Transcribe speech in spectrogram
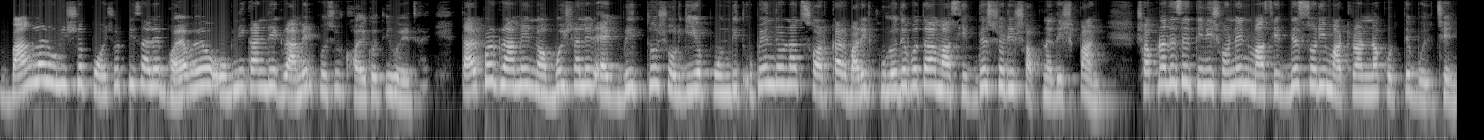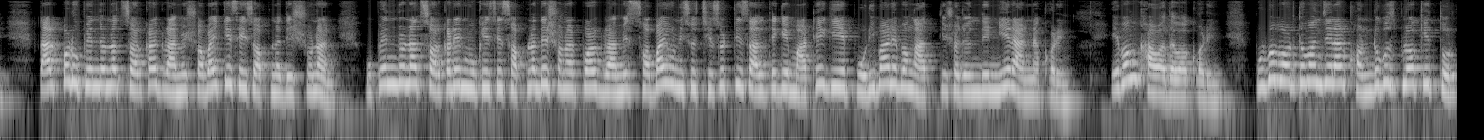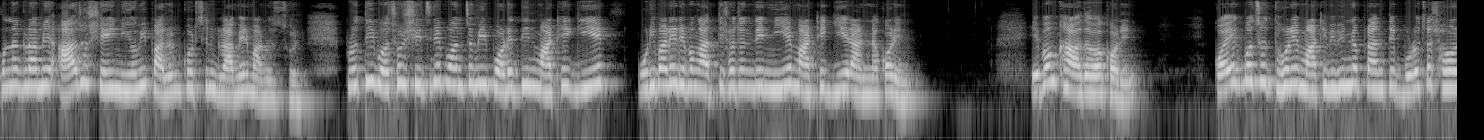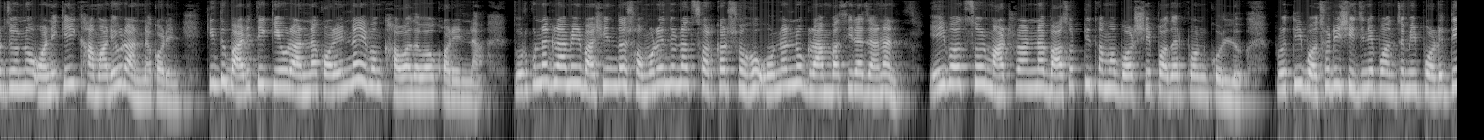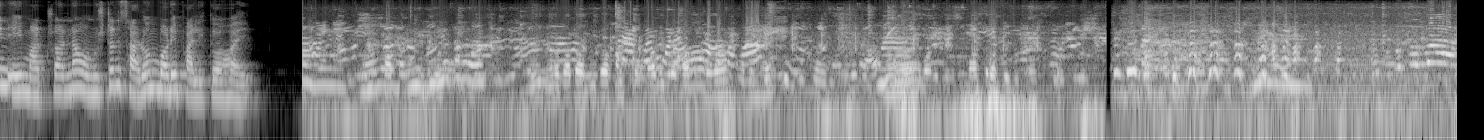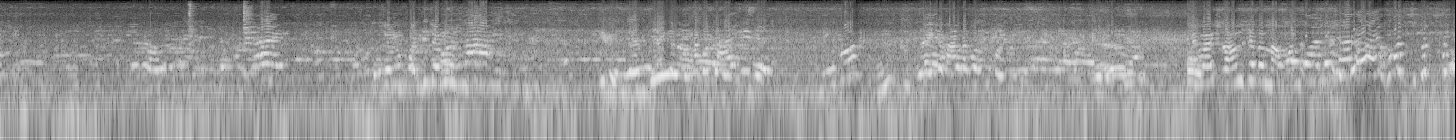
বাংলার উনিশশো পঁয়ষট্টি সালে ভয়াবহ অগ্নিকাণ্ডে গ্রামের প্রচুর ক্ষয়ক্ষতি হয়ে যায়। তারপর গ্রামে নব্বই সালের এক বৃদ্ধ স্বর্গীয় পণ্ডিত উপেন্দ্রনাথ সরকার বাড়ির কুলদেবতা মা সিদ্ধেশ্বরীর স্বপ্নাদেশ পান। স্বপ্নাদেশে তিনি শোনেন, মা সিদ্ধেশ্বরী মাঠ রান্না করতে বলছেন। তারপর উপেন্দ্রনাথ সরকার গ্রামের সবাইকে সেই স্বপ্নাদেশ শোনান। উপেন্দ্রনাথ সরকারের মুখে সেই স্বপ্নাদেশ শোনার পর গ্রামের সবাই উনিশশো ছেষট্টি সাল থেকে মাঠে গিয়ে পরিবার এবং আত্মীয় স্বজনদের নিয়ে রান্না করেন এবং খাওয়া দাওয়া করেন। পূর্ব বর্ধমান জেলার খণ্ডঘোষ ব্লকের তোরকোনা গ্রামে আজও সেই নিয়মই পালন করছেন গ্রামের মানুষজন। প্রতি বছর সিজনে পঞ্চমীর পরের দিন মাঠে গিয়ে পরিবারের এবং আত্মীয় স্বজনদের নিয়ে মাঠে গিয়ে রান্না করেন এবং খাওয়া দাওয়া করেন। কয়েক বছর ধরে মাঠে বিভিন্ন প্রান্তে বড়ো চাষ হওয়ার জন্য অনেকেই খামারেও রান্না করেন। কিন্তু বাড়িতে কেউ রান্না করেন না এবং খাওয়া দাওয়াও করেন না। তোরকুনা গ্রামের বাসিন্দা সমরেন্দ্রনাথ সরকার সহ অন্যান্য গ্রামবাসীরা জানান, এই বৎসর মাঠ রান্না বাষট্টিতম বর্ষে পদার্পণ করল। প্রতি বছরই সিজনে পঞ্চমীর পরের দিন এই মাঠ রান্না অনুষ্ঠান সাড়ম্বরে পালিত হয়।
